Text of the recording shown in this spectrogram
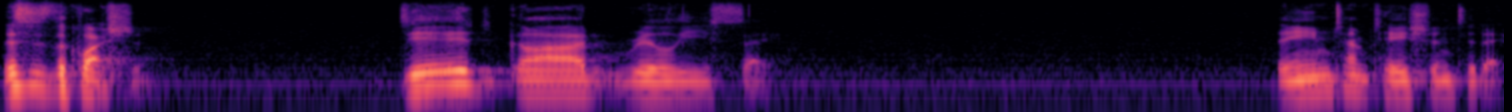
This is the question Did God really say? Same temptation today.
